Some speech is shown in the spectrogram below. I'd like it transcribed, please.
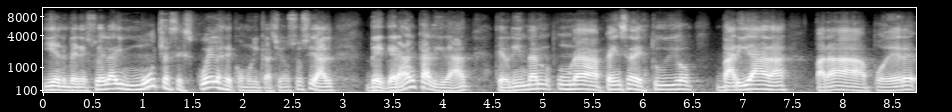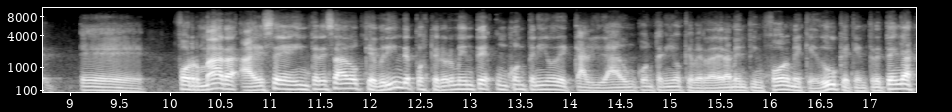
Y en Venezuela hay muchas escuelas de comunicación social de gran calidad que brindan una pensa de estudio variada para poder eh, formar a ese interesado que brinde posteriormente un contenido de calidad, un contenido que verdaderamente informe, que eduque, que entretenga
